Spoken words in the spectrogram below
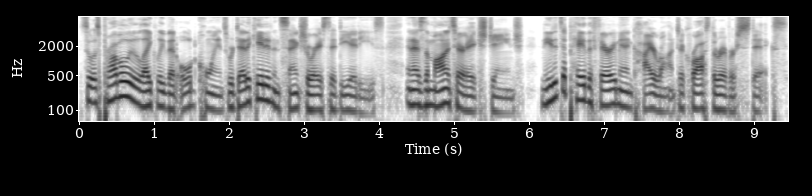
So it's probably likely that old coins were dedicated in sanctuaries to deities, and as the monetary exchange, needed to pay the ferryman Charon to cross the river Styx,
